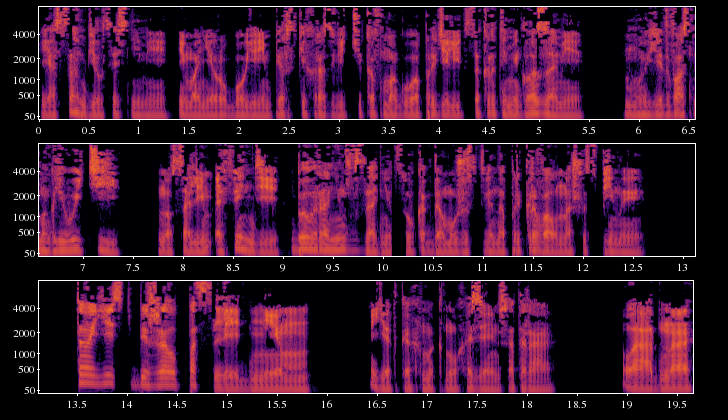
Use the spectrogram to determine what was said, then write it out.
Я сам бился с ними, и манеру боя имперских разведчиков могу определить закрытыми глазами. Мы едва смогли уйти, но Салим Эфенди был ранен в задницу, когда мужественно прикрывал наши спины. «То есть бежал последним», — едко хмыкнул хозяин шатра. «Ладно,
